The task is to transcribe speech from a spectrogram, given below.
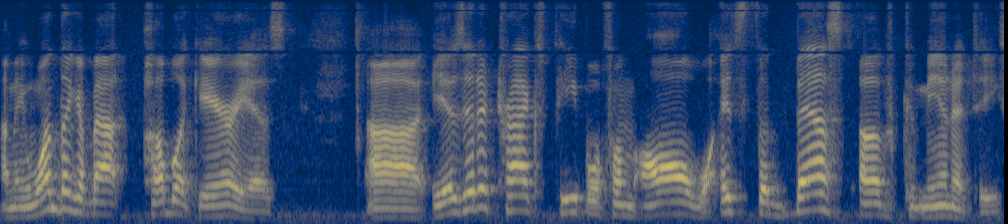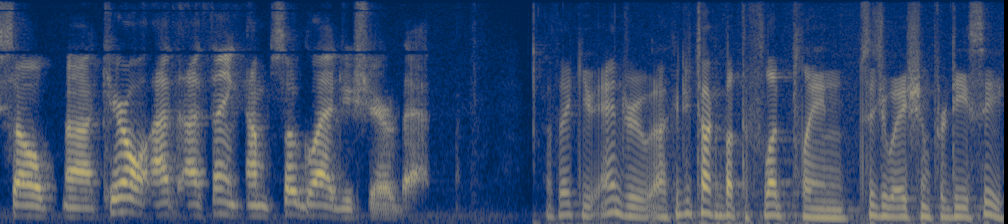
I mean, one thing about public areas uh, is it attracts people from all, it's the best of community. So, uh, Carol, I, I, think I'm so glad you shared that. Well, thank you. Andrew, uh, could you talk about the floodplain situation for DC?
